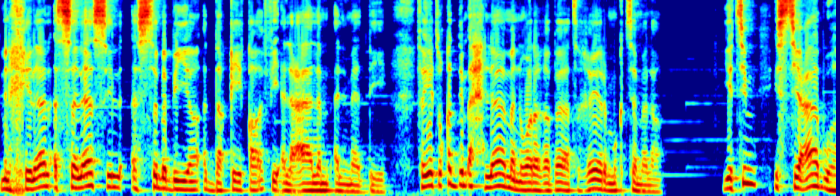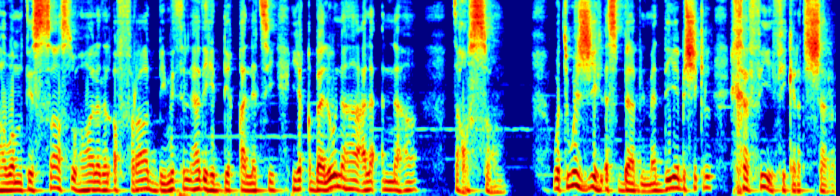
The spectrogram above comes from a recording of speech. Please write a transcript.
من خلال السلاسل السببية الدقيقة في العالم المادي فهي تقدم أحلاما ورغبات غير مكتملة. يتم استيعابها وامتصاصها لدى الأفراد بمثل هذه الدقة التي يقبلونها على أنها تخصهم. وتوجه الأسباب المادية بشكل خفي فكرة الشر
